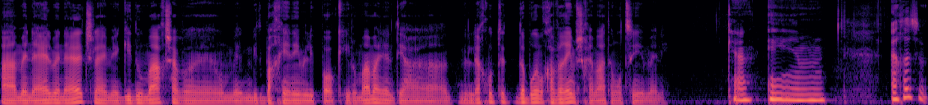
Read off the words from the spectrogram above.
המנהל מנהלת שלהם יגידו מה עכשיו אה, מתבכיינים לי פה, כאילו מה מעניין אותי, לכו תדברו עם חברים שלכם, מה אתם רוצים ממני? כן, אמ, אני חושבת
